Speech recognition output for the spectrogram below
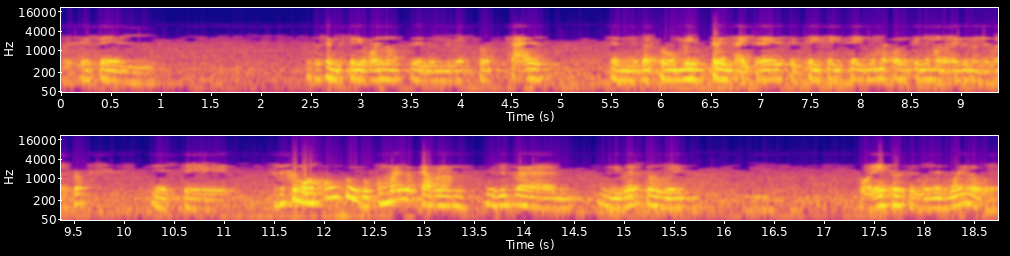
pues es el pues es el misterio bueno del universo tal, el universo 1033, el 666, no me acuerdo qué número es del universo. Este, pues es como Goku, güey, Goku malo, cabrón. Es el universo, güey. Por eso según es bueno, güey.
